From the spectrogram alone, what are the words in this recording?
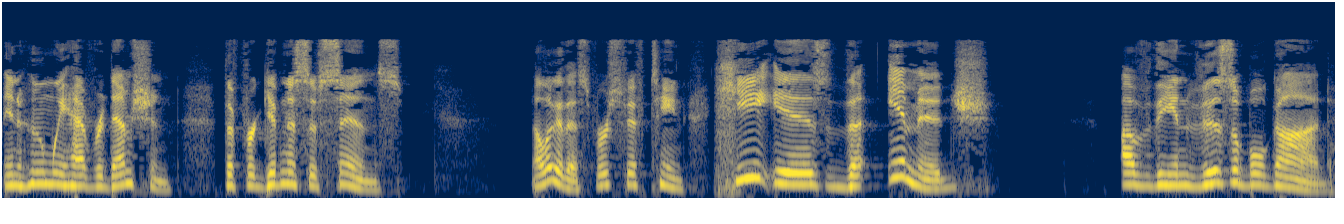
in whom we have redemption, the forgiveness of sins. Now look at this, verse 15. He is the image of the invisible God.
